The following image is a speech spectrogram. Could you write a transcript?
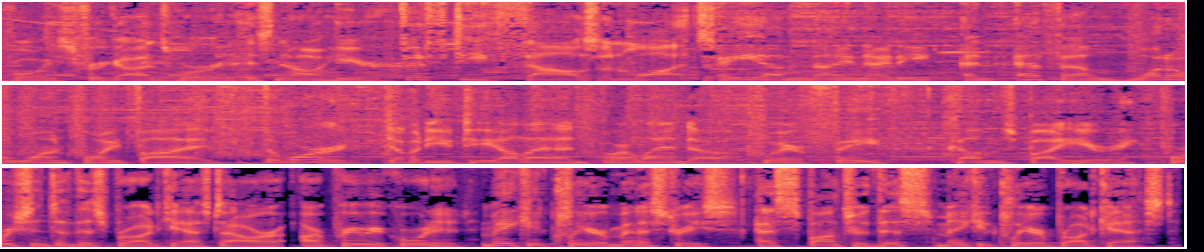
stronger voice for God's Word is now here. 50,000 watts. AM 990 and FM 101.5. The Word. WTLN Orlando, where faith comes by hearing. Portions of this broadcast hour are pre recorded. Make It Clear Ministries has sponsored this Make It Clear broadcast.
